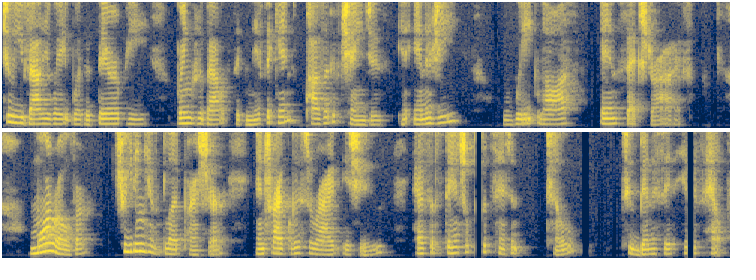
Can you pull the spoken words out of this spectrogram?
to evaluate whether therapy brings about significant positive changes in energy, weight loss, and sex drive. Moreover, treating his blood pressure and triglyceride issues has substantial potential to, to benefit his health.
